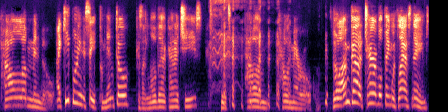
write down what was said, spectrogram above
Palomino. I keep wanting to say pimento because I love that kind of cheese. It's Palom Palomero. Though I'm got a terrible thing with last names,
